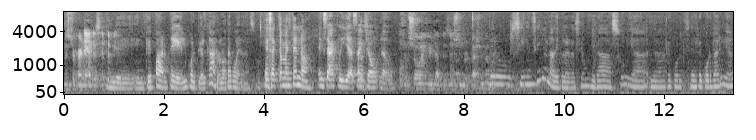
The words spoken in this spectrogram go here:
Mr. Hernandez hit the vehicle? De en qué parte él golpeó el carro, ¿no te acuerdas? Exactamente no. Exactly, yes, I don't know. So showing your deposition refresh your memory. Pero si le enseño la declaración jurada suya, la se recordaría.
